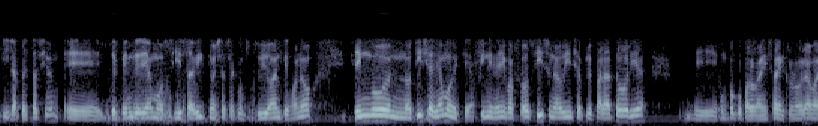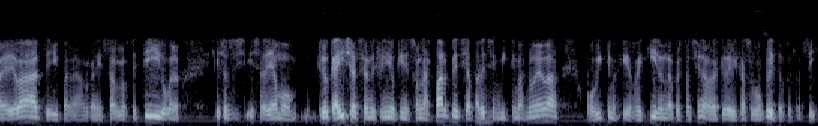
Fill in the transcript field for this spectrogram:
y la prestación. Eh, depende, digamos, si esa víctima ya se ha constituido antes o no. Tengo noticias, digamos, de que a fines del año pasado se hizo una audiencia preparatoria, de, un poco para organizar el cronograma de debate y para organizar los testigos. Bueno, esa, esa, digamos, creo que ahí ya se han definido quiénes son las partes, si aparecen víctimas nuevas o víctimas que requieren la prestación, habrá que ver el caso concreto, pero sí.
